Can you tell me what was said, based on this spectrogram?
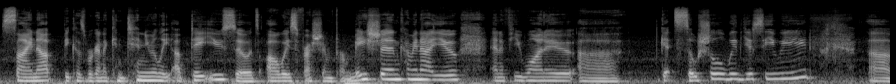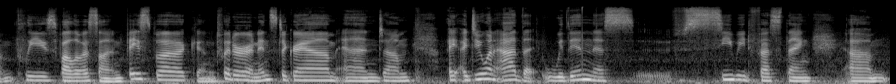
sign up because we're going to continually update you. So it's always fresh information coming at you. And if you want to, uh, get social with your seaweed, um, please follow us on Facebook and Twitter and Instagram. And um, I, I, do want to add that within this uh, Seaweed Fest thing, um,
